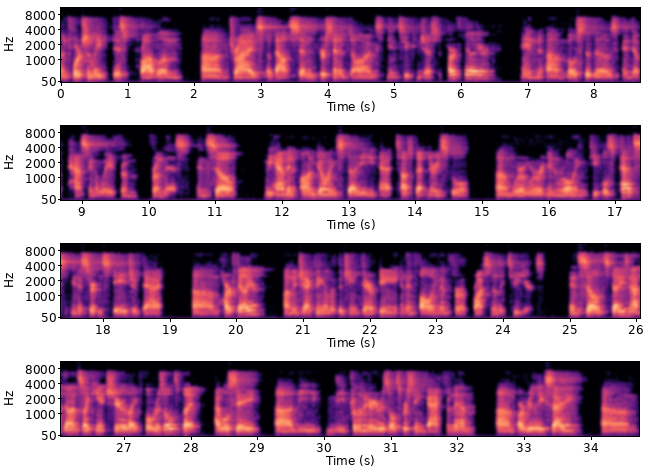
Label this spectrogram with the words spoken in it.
Unfortunately, this problem um, drives about 7% of dogs into congestive heart failure, and um, most of those end up passing away from, from this. And so we have an ongoing study at Tufts Veterinary School um, where we're enrolling people's pets in a certain stage of that um, heart failure, um, injecting them with the gene therapy, and then following them for approximately two years. And so the study's not done, so I can't share like full results, but I will say uh, the the preliminary results we're seeing back from them um, are really exciting. Um,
